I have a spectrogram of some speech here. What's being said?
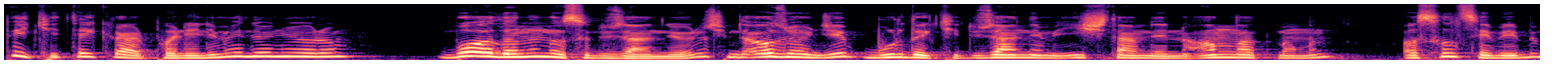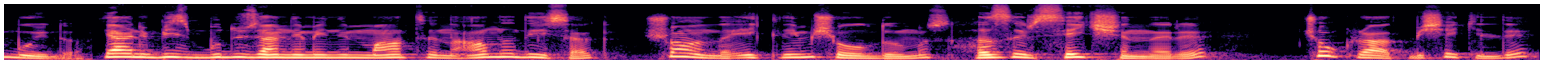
Peki tekrar panelime dönüyorum. Bu alanı nasıl düzenliyoruz? Şimdi az önce buradaki düzenleme işlemlerini anlatmamın asıl sebebi buydu. Yani biz bu düzenlemenin mantığını anladıysak şu anda eklemiş olduğumuz hazır section'ları çok rahat bir şekilde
